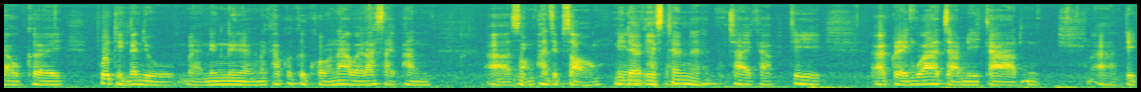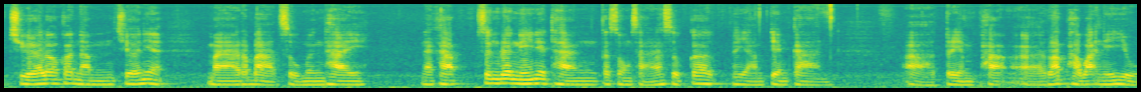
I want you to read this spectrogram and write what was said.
เราเคยพูดถึงกันอยู่แบบเนืองๆนะครับ ก็คือโคโรนาไวรัสสายพันธุ์เอ่อ2012นี่ Middle นะครับ Eastern นะฮะใช่ครับที่ เกรงว่าจะมีการติดเชื้อแล้วก็นำเชื้อเนี่ยมาระบาดสู่เมืองไทยนะครับ ซึ่งเรื่องนี้เนี่ยทางกระทรวงสาธารณสุขก็พยายามเตรียมการเตรียมรับภาวะนี้อยู่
